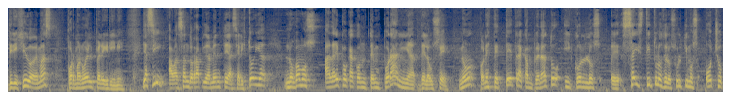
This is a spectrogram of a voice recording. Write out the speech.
dirigido además por Manuel Pellegrini. Y así, avanzando rápidamente hacia la historia, nos vamos a la época contemporánea de la UC, ¿no? Con este tetracampeonato y con los eh, seis títulos de los últimos ocho,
